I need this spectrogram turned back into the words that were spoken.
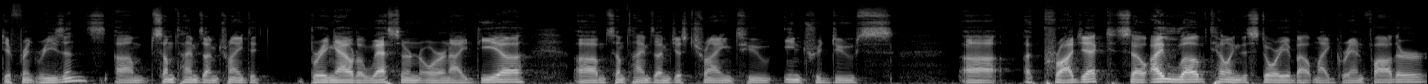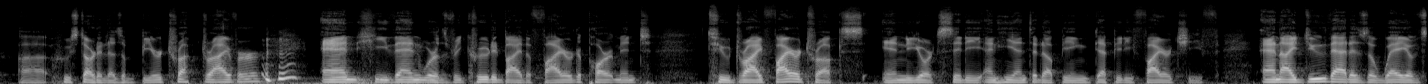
different reasons. Um, sometimes I'm trying to bring out a lesson or an idea. Um, sometimes I'm just trying to introduce uh, a project. So I love telling the story about my grandfather, uh, who started as a beer truck driver, and he then was recruited by the fire department to drive fire trucks in New York City, and he ended up being deputy fire chief. And I do that as a way of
